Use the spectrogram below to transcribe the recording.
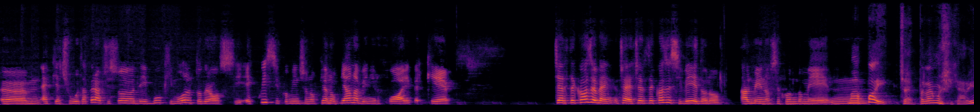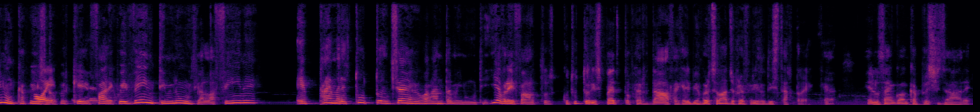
ehm, è piaciuta, però ci sono dei buchi molto grossi e qui si cominciano piano piano a venire fuori perché certe cose, ben, cioè, certe cose si vedono, almeno secondo me. Mm. Ma poi, cioè, parliamoci chiaro, io non capisco poi, perché eh. fare quei 20 minuti alla fine e premere tutto insieme quei 40 minuti. Io avrei fatto, con tutto rispetto per Data, che è il mio personaggio preferito di Star Trek, eh, e lo tengo anche a precisare,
